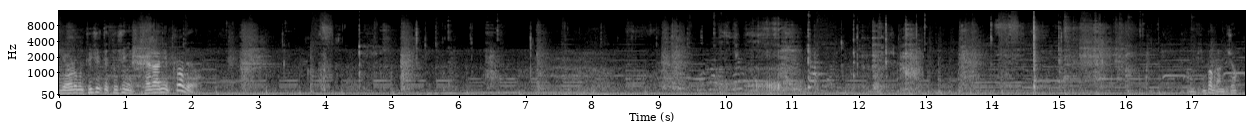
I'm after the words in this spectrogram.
이게 여러분 드실 때 드시면 계란이 풀어져요. 음, 김밥을 안 드셔?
